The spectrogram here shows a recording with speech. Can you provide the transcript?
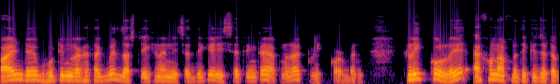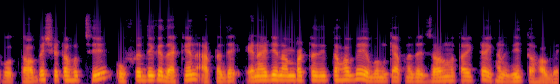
ফাইন্ড ভোটিং লেখা থাকবে জাস্ট এখানে নিচের দিকে এই সেটিংটায় আপনারা ক্লিক করবেন। ক্লিক করলে এখন আপনাদেরকে যেটা করতে হবে, সেটা হচ্ছে উপরের দিকে দেখেন আপনাদের এনআইডি নাম্বারটা দিতে হবে এবং কি আপনাদের জন্ম তারিখটা এখানে দিতে হবে।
